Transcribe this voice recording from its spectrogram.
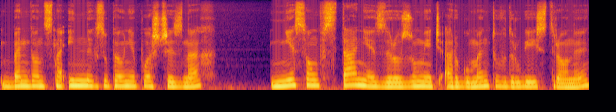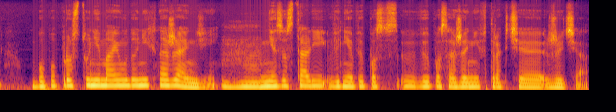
będąc na innych zupełnie płaszczyznach, nie są w stanie zrozumieć argumentów drugiej strony, bo po prostu nie mają do nich narzędzi. Mhm. Nie zostali w nie wypos- wyposażeni w trakcie życia.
